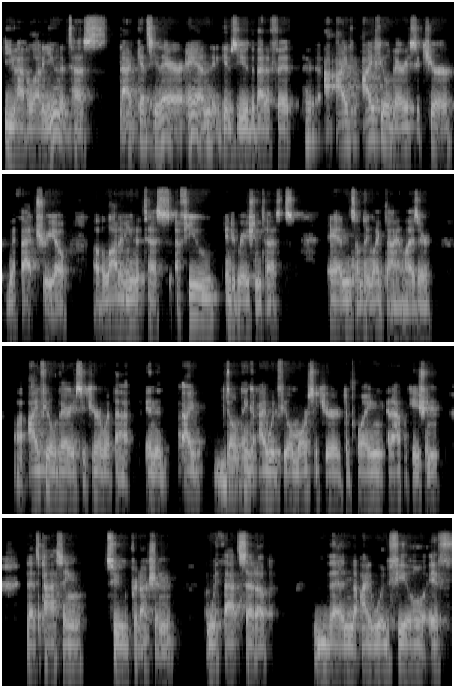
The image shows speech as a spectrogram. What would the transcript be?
you have a lot of unit tests that gets you there and it gives you the benefit. I i feel very secure with that trio of a lot of unit tests a few integration tests and something like dialyzer uh, i feel very secure with that. And i don't think i would feel more secure deploying an application that's passing to production with that setup than I would feel if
